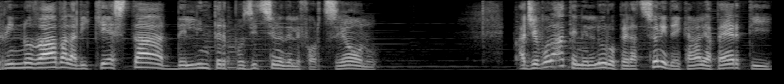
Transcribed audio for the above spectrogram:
rinnovava la richiesta dell'interposizione delle forze ONU. Agevolate nelle loro operazioni dai canali aperti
